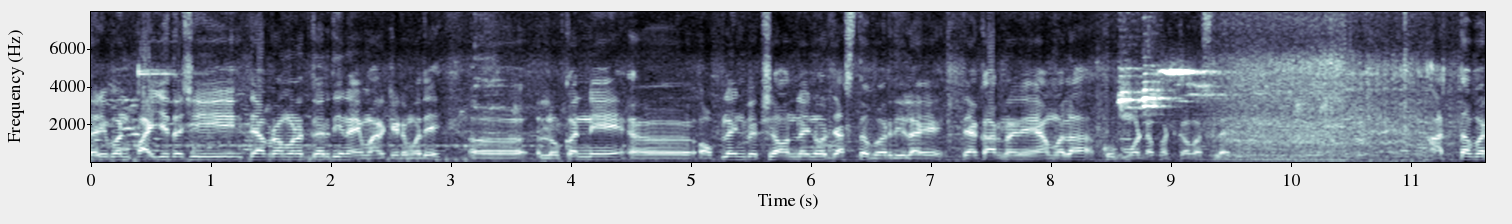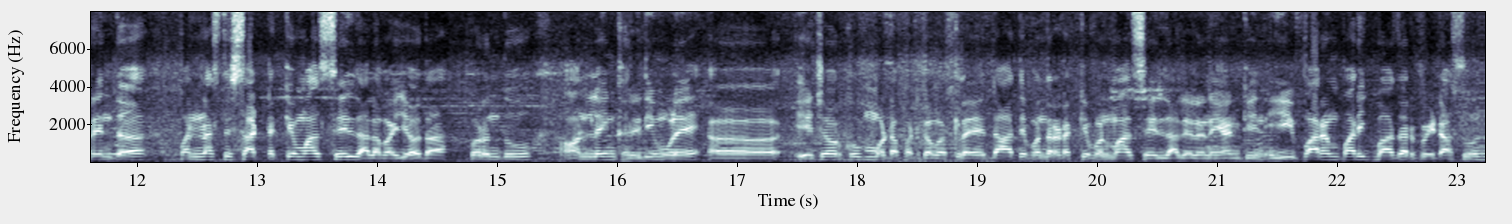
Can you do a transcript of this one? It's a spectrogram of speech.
तरी पण पाहिजे तशी त्या प्रमाणात गर्दी नाही मार्केटमध्ये. लोकांनी ऑफलाईनपेक्षा ऑनलाईनवर जास्त भर दिला आहे. त्या कारणाने आम्हाला खूप मोठा फटका बसला आहे आत्तापर्यंत पन्नास ते साठ टक्के माल सेल झाला पाहिजे होता. परंतु ऑनलाईन खरेदीमुळे याच्यावर खूप मोठा फटका बसला आहे दहा ते पंधरा टक्के पण माल सेल झालेला नाही आणखीन. ही पारंपरिक बाजारपेठ असून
